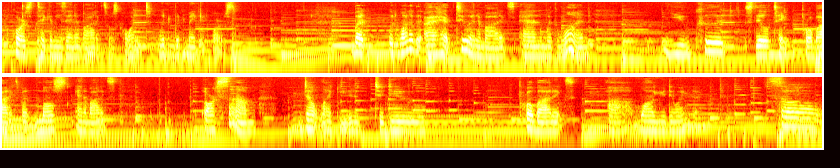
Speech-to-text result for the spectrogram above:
of course, taking these antibiotics was going to would, would make it worse. But with one of the, I had two antibiotics, and with one, you could still take probiotics, but most antibiotics, or some, don't like you to do probiotics um, while you're doing them. So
